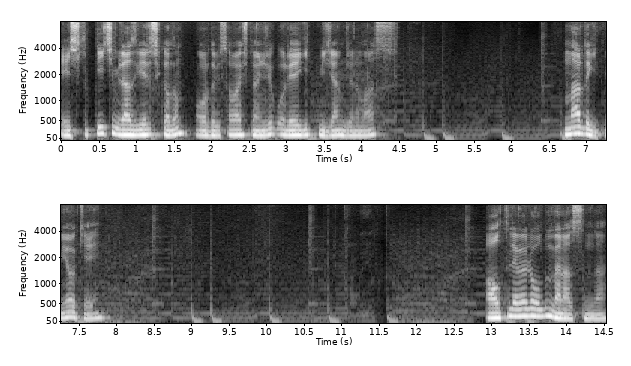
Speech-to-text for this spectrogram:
Eş gittiği için biraz geri çıkalım. Orada bir savaş dönecek. Oraya gitmeyeceğim canım az. Bunlar da gitmiyor okey. Altı level oldum ben aslında.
